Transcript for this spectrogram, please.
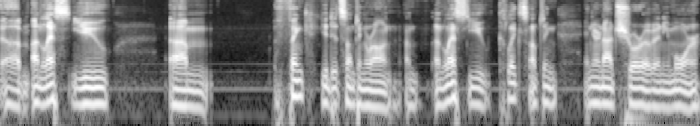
um, unless you um, think you did something wrong, un- unless you click something and you're not sure of anymore,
